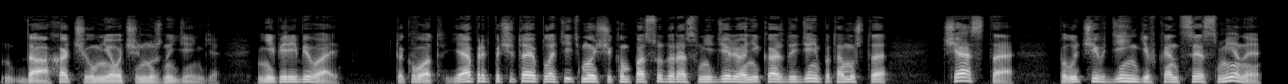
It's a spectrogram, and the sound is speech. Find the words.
Да, хочу, мне очень нужны деньги. Не перебивай. Так вот, я предпочитаю платить мойщикам посуды раз в неделю, а не каждый день, потому что часто, получив деньги в конце смены,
